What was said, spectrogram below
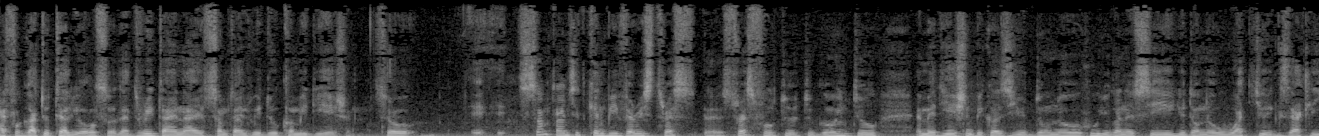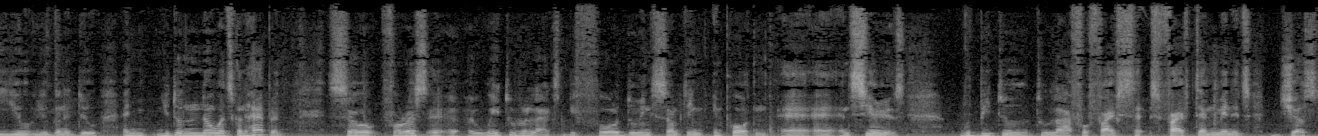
I forgot to tell you also that Rita and I sometimes we do co-mediation. So i i sometimes it can be very stress uh, stressful to, to go into a mediation because you don't know who you're going to see, you don't know what you exactly you you're going to do, and you don't know what's going to happen. So for us, a, a, way to relax before doing something important uh, uh, and serious would be to, to laugh for five, five, ten minutes just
